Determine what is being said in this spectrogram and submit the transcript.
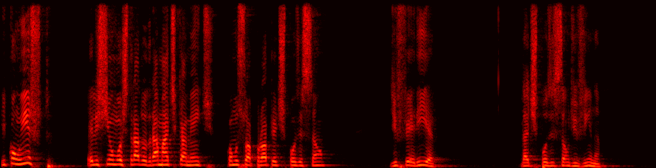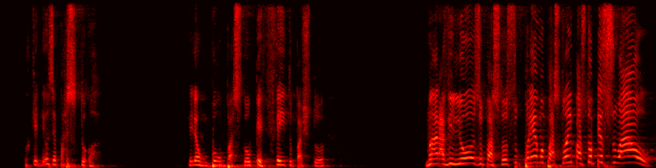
E com isto, eles tinham mostrado dramaticamente como sua própria disposição diferia da disposição divina. Porque Deus é pastor. Ele é um bom pastor, perfeito pastor. Maravilhoso pastor, supremo pastor e pastor pessoal.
